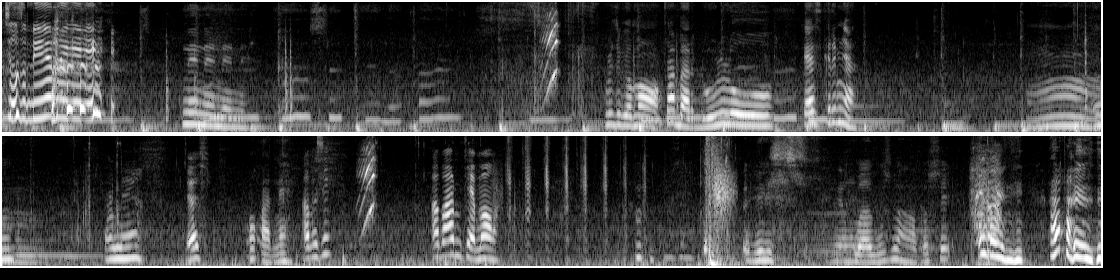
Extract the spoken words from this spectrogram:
kecil sendiri? Nih, nih, nih, nih. Gue juga mau. Sabar dulu. Kayak es krimnya. Hmm. Aneh. Yes. Oh, aneh. Apa sih? Apaan cemong? Is, yang bagus nah apa sih? Apa ini? Apa ini?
